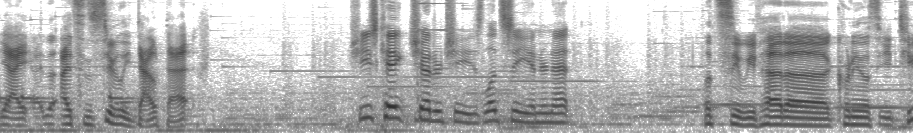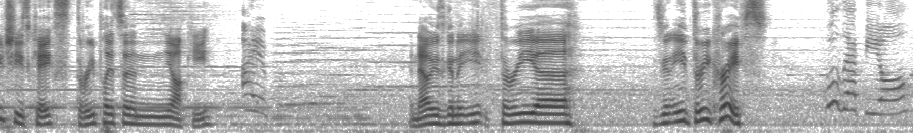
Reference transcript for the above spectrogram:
Yeah, I, I sincerely doubt that. Cheesecake cheddar cheese. Let's see internet. Let's see, we've had uh, Cornelius eat two cheesecakes, three plates of gnocchi, I have and now he's gonna eat three, uh, he's gonna eat three crepes. Will that be all?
